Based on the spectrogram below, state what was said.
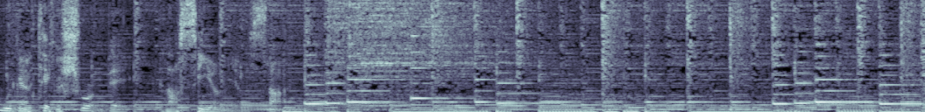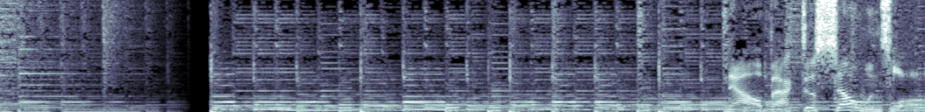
we're going to take a short break, and I'll see you on the other side. Now back to Selwyn's Law.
